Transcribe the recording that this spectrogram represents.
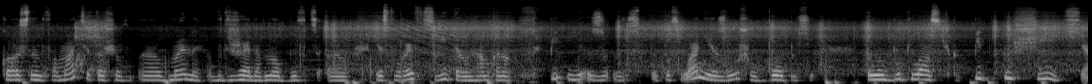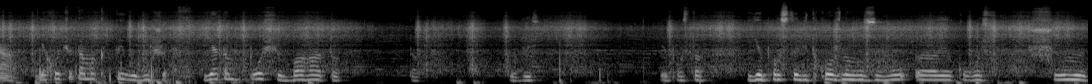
корисну інформацію, то що в, е, мене вже давно був е, я створив свій телеграм-канал. Посилання я залишу в описі. Тому, будь ласка, підпишіться. Я хочу там активу більше. Я там пощу багато. Так, кудись. Я просто, я просто від кожного зву е, якогось шуму,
